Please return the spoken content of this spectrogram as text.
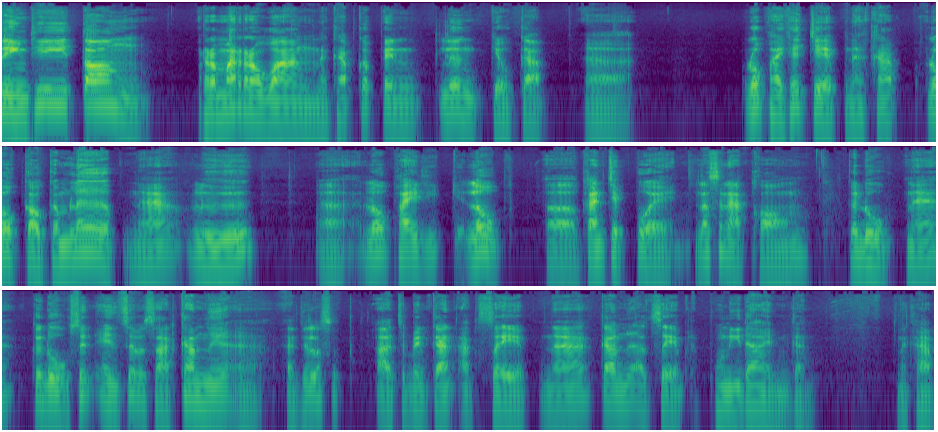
สิ่งที่ต้องระมัดระวังนะครับ ก็เป็นเรื่องเกี่ยวกับโรคภัยแค่เจ็บนะครับโรคเก่ากำเริบนะหรือ โรคภัยที่โรคการเจ็บป่วยลักษณะของกระดูกนะกระดูกเส้นเอ็นเส้นประสาทกล้ามเนื้ออาจจะอาจจะเป็นการอักเสบนะกล้ามเนื้ออักเสบพวกนี้ได้เหมือนกันนะครับ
